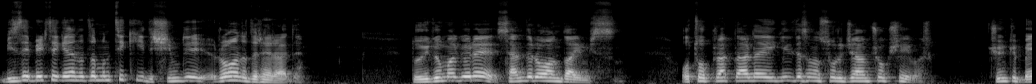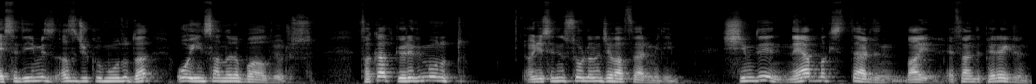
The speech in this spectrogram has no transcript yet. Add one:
Bizle birlikte gelen adamın tekiydi. Şimdi Rohan'dadır herhalde. Duyduğuma göre sen de Rohan'daymışsın. O topraklarla ilgili de sana soracağım çok şey var. Çünkü beslediğimiz azıcık umudu da o insanlara bağlıyoruz. Fakat görevimi unuttum. Önce senin sorularına cevap vermeliyim. Şimdi ne yapmak isterdin Bay Efendi Peregrin?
